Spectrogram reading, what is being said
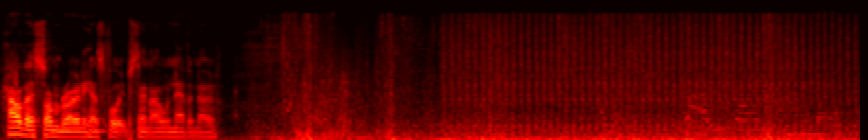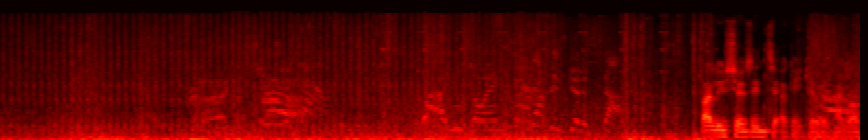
How their Sombra only has 40% I will never know. That Lucio's into Okay, kill it, thank god.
